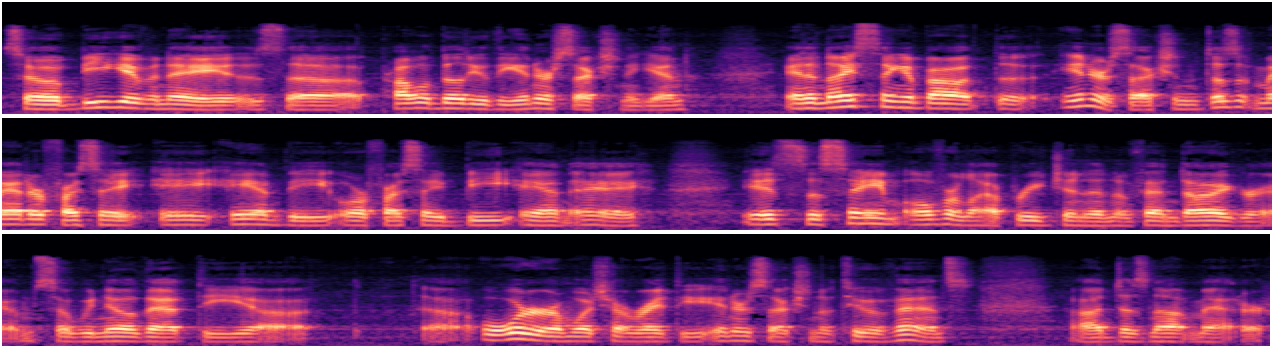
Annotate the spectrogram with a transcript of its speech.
So B given A is the probability of the intersection again. And the nice thing about the intersection, it doesn't matter if I say A and B or if I say B and A, it's the same overlap region in a Venn diagram. So we know that the uh, uh, order in which I write the intersection of two events uh, does not matter.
